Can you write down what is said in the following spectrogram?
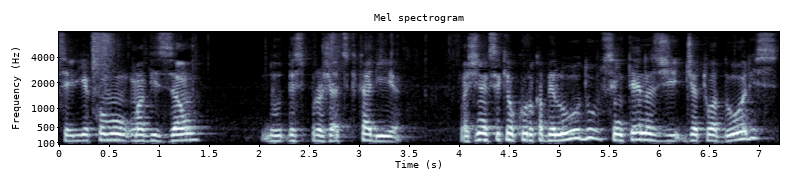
seria como uma visão do, desse projeto ficaria. Imagina que isso aqui é o couro cabeludo, centenas de, de atuadores,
